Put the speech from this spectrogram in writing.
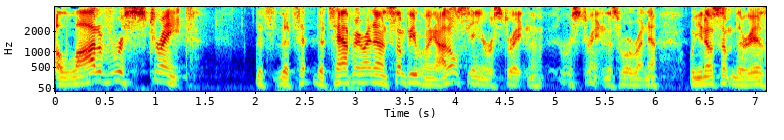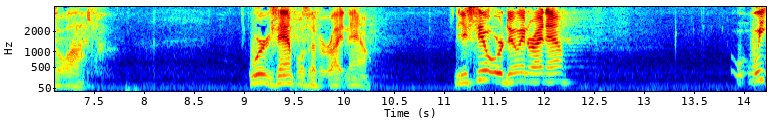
a lot of restraint that's, that's, that's happening right now. And some people think, I don't see any restraint in, the, restraint in this world right now. Well, you know something? There is a lot. We're examples of it right now. Do you see what we're doing right now? We,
